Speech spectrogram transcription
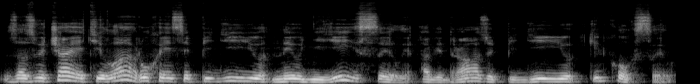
Зазвичай тіла рухаються під дією не однієї сили, а відразу під дією кількох сил.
